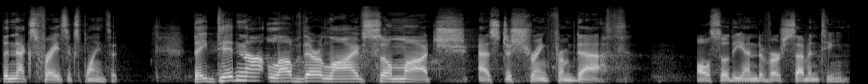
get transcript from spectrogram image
The next phrase explains it. They did not love their lives so much as to shrink from death. Also, the end of verse 17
